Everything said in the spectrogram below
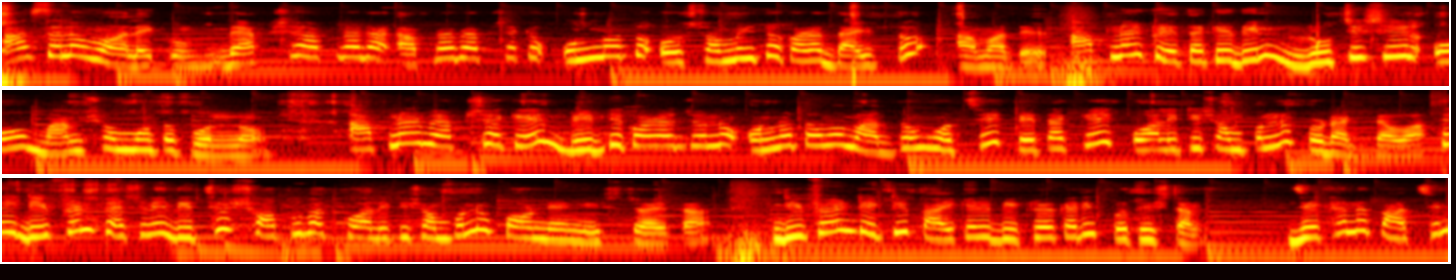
আসসালামু আলাইকুম। ব্যবসা আপনার আপনার ব্যবসাকে উন্নত ও সমৃদ্ধ করার দায়িত্ব আমাদের। আপনার ক্রেতাকে দিন রুচিশীল ও মানসম্মত পণ্য। আপনার ব্যবসাকে বৃদ্ধি করার জন্য অন্যতম মাধ্যম হচ্ছে ক্রেতাকে কোয়ালিটি সম্পন্ন প্রোডাক্ট দেওয়া। তাই ডিফারেন্ট ফ্যাশনে দিচ্ছে শতভাগ কোয়ালিটি সম্পন্ন পণ্যের নিশ্চয়তা। ডিফারেন্ট একটি পাইকারি বিক্রয়কারী প্রতিষ্ঠান, যেখানে পাচ্ছেন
